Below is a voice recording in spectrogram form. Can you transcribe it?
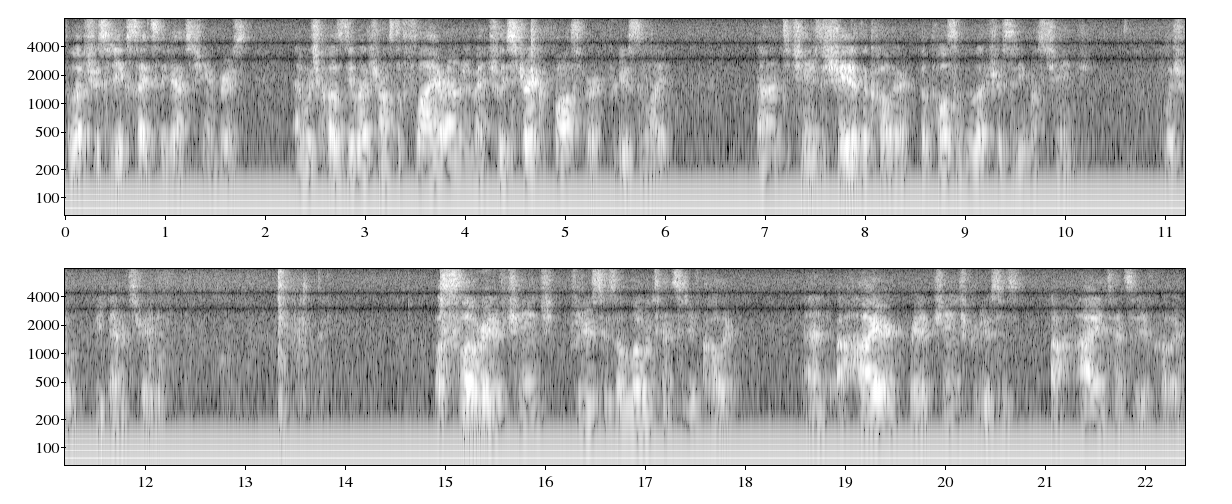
Electricity excites the gas chambers, and which causes the electrons to fly around and eventually strike a phosphor, producing light. Uh, to change the shade of the color, the pulse of the electricity must change, which will be demonstrated. A slow rate of change produces a low intensity of color, and a higher rate of change produces a high intensity of color.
